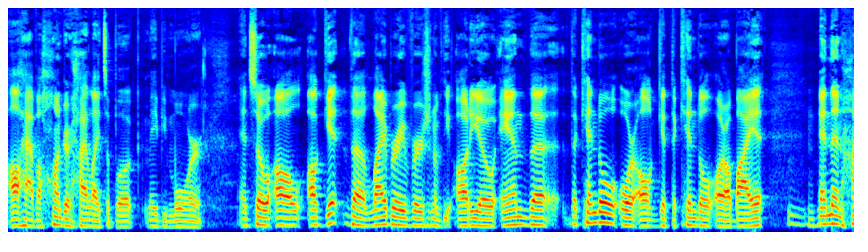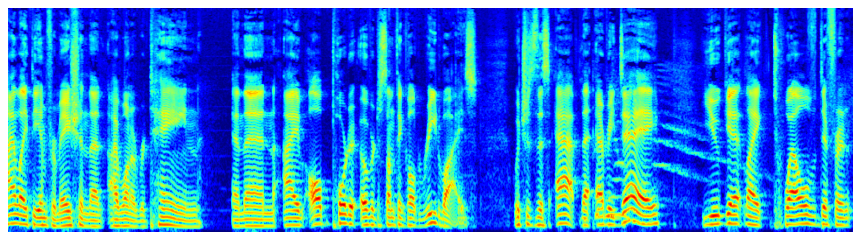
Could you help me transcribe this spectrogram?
I'll have a hundred highlights a book, maybe more. And so I'll I'll get the library version of the audio and the the Kindle, or I'll get the Kindle, or I'll buy it, and then highlight the information that I want to retain, and then I I'll port it over to something called Readwise, which is this app that every day you get like 12 different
